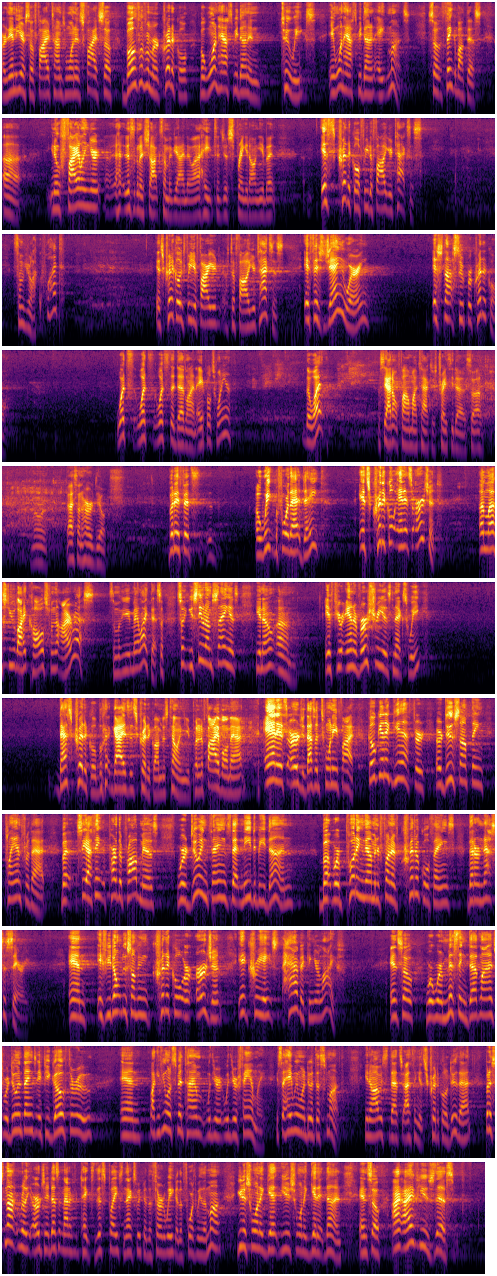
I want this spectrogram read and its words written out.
or the end of the year, so 5 times 1 is 5. So both of them are critical, but one has to be done in two weeks, and one has to be done in eight months. So think about this. Uh, you know, filing your, uh, this is going to shock some of you, I know. I hate to just spring it on you, but it's critical for you to file your taxes. Some of you are like, what? It's critical for you to your, to file your taxes. If it's January, it's not super critical. What's, what's, what's the deadline? April 20th? The what? See, I don't file my taxes. Tracy does. So I, that's unheard deal. But if it's a week before that date, it's critical and it's urgent. Unless you like calls from the IRS. Some of you may like that. So, so you see what I'm saying is, you know, um, if your anniversary is next week, that's critical. Guys, it's critical. I'm just telling you. Put a five on that. And it's urgent. That's a 25. Go get a gift or, or do something, plan for that. But see, I think part of the problem is we're doing things that need to be done, but we're putting them in front of critical things that are necessary. And if you don't do something critical or urgent, it creates havoc in your life. And so we're, we're missing deadlines, we're doing things. If you go through And like if you want to spend time with your, with your family, you say, hey, we want to do it this month. You know, obviously that's, I think it's critical to do that, but it's not really urgent. It doesn't matter if it takes this place next week or the third week or the fourth week of the month. You just want to get, you just want to get it done. And so I, I've used this,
